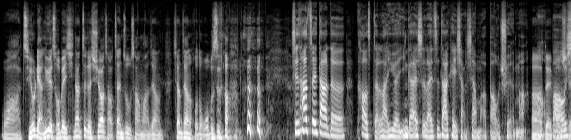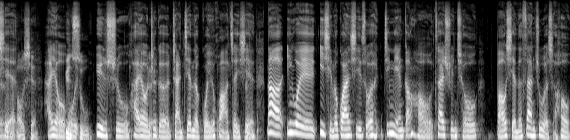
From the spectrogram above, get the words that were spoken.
哇，只有两个月筹备期，那这个需要找赞助商吗？这样像这样的活动，我不知道。其实它最大的 cost 的来源应该是来自大家可以想象嘛，保全嘛，啊，哦对，保险、保险，还有运输、运输，还有这个展间的规划这些。那因为疫情的关系，所以今年刚好在寻求保险的赞助的时候。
